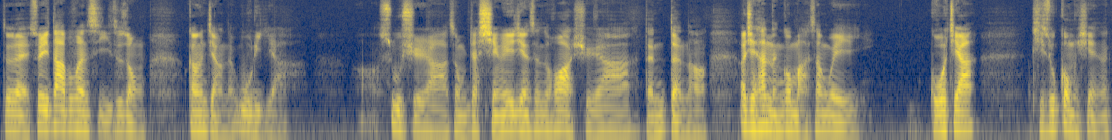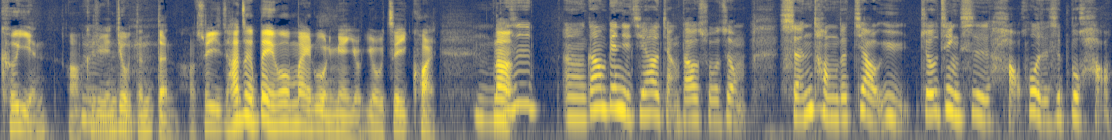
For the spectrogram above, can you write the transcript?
对不对？所以大部分是以这种刚刚讲的物理啊。数学啊，这种比较显而易见，甚至化学啊等等哦，而且它能够马上为国家提出贡献，科研啊、科学研究等等啊，嗯、所以它这个背后脉络里面有有这一块。嗯，那是嗯，刚刚编辑七号讲到说，这种神童的教育究竟是好或者是不好？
